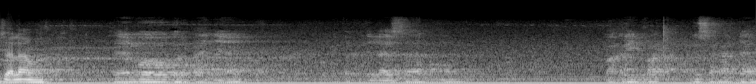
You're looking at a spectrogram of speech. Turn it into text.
Saya mau bertanya Kita kejelasan Makrifat Musyahadah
